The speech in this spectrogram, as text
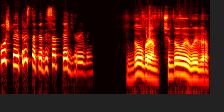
Коштує 355 гривень. Добре, чудовий вибір.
